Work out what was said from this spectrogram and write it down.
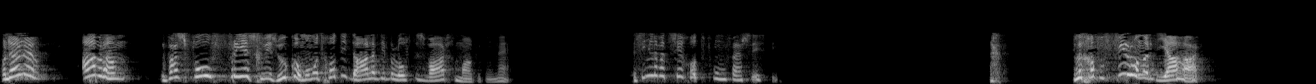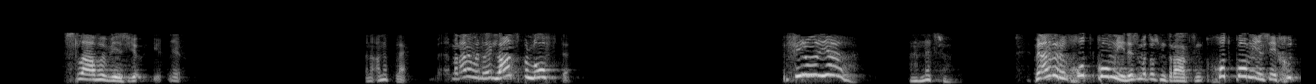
En nou nou, Abraham was vol vrees geweest. Hoekom? Omdat God nie dadelik die beloftes waar gemaak het nie, né? Nee. Sien julle wat sê God vir hom vers 16? Hulle gaan vir 400 jaar slawe wees ja. 'n ander plek. Maar dan word hy landsbelofte. Vir 400 jaar. En niks van. Met ander woorde, God kom nie, dis wat ons moet raak sien. God kom nie en sê, "Goed,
